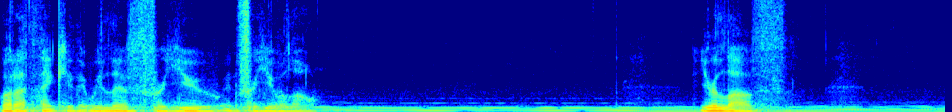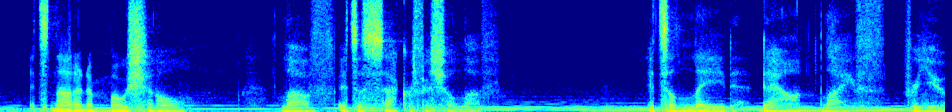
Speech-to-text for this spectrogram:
Lord, I thank you that we live for you and for you alone. Your love it's not an emotional love, it's a sacrificial love. It's a laid down life for you.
